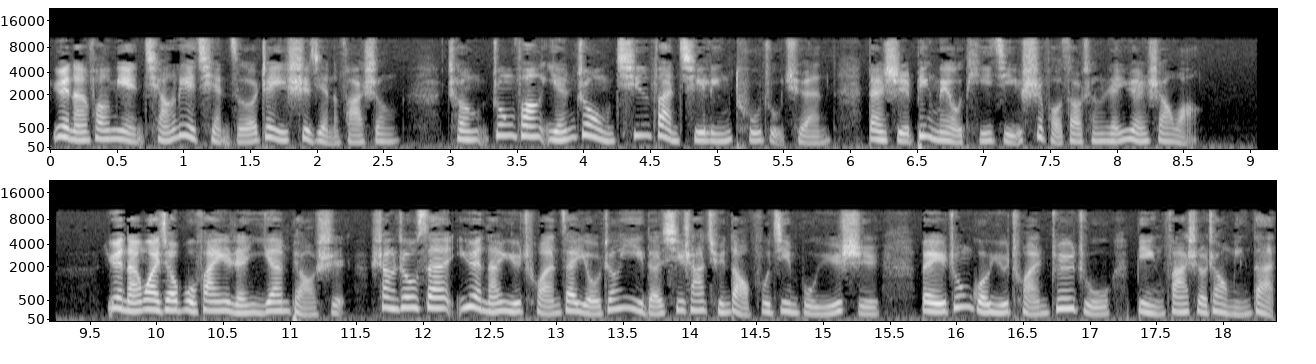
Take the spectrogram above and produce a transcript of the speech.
越南方面强烈谴责这一事件的发生，称中方严重侵犯其领土主权，但是并没有提及是否造成人员伤亡。越南外交部发言人宜安表示，上周三，越南渔船在有争议的西沙群岛附近捕鱼时，被中国渔船追逐并发射照明弹，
